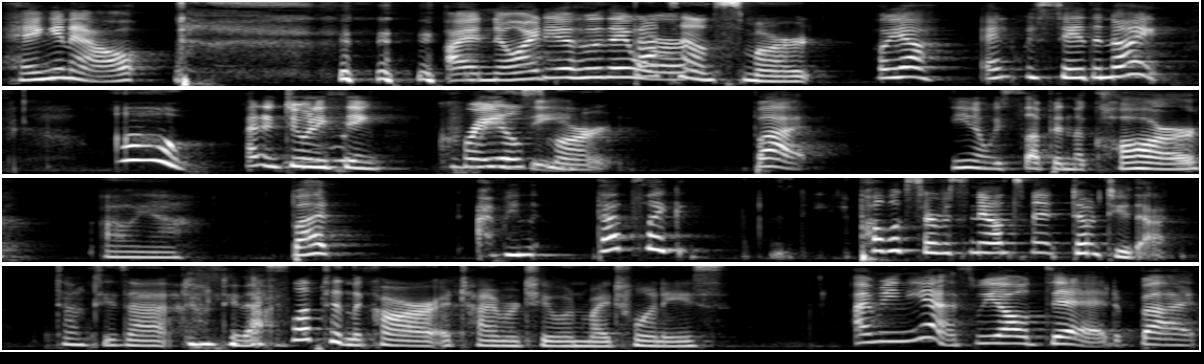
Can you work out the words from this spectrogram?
hanging out. I had no idea who they That were. That sounds smart. oh, yeah. And we stayed the night. Oh, I didn't do anything crazy. real smart. But, you know, we slept in the car. Oh yeah. But, I mean, that's like public service announcement. Don't do that. Don't do that. Don't do that. I slept in the car a time or two in my twenties. I mean, yes, we all did, but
